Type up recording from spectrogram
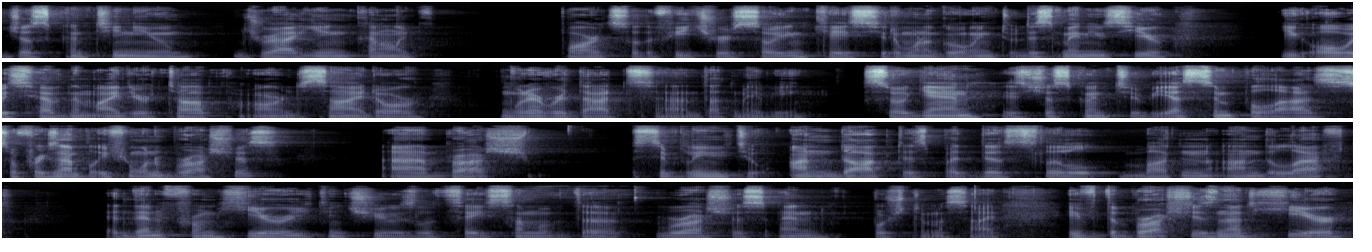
just continue dragging kind of like parts of the features. So in case you don't want to go into this menus here, you always have them either top or on the side or whatever that uh, that may be. So again, it's just going to be as simple as, so for example, if you want to brush this, uh, brush, simply need to undock this, but this little button on the left, and then from here, you can choose, let's say, some of the brushes and push them aside. If the brush is not here,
